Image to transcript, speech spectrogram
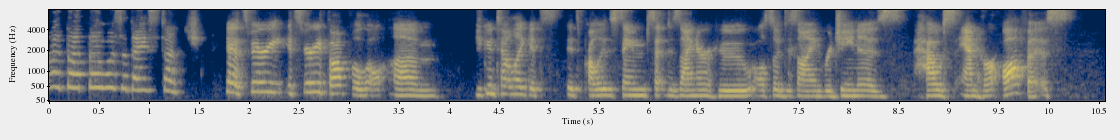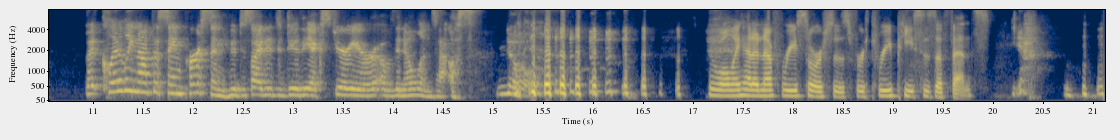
I thought that was a nice touch. Yeah, it's very it's very thoughtful. Um you can tell like it's it's probably the same set designer who also designed Regina's house and her office, but clearly not the same person who decided to do the exterior of the Nolan's house. No. Who only had enough resources for three pieces of fence. yeah.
